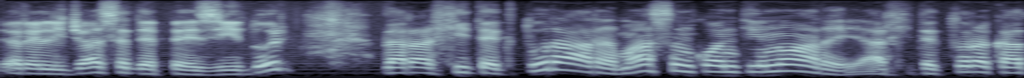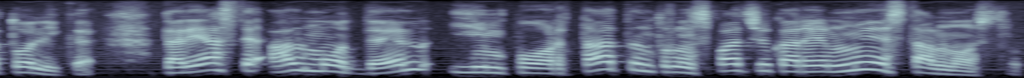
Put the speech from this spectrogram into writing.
religioase de pe ziduri, dar arhitectura a rămas în continuare, e arhitectură catolică. Dar este al model importat într-un spațiu care nu este al nostru.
